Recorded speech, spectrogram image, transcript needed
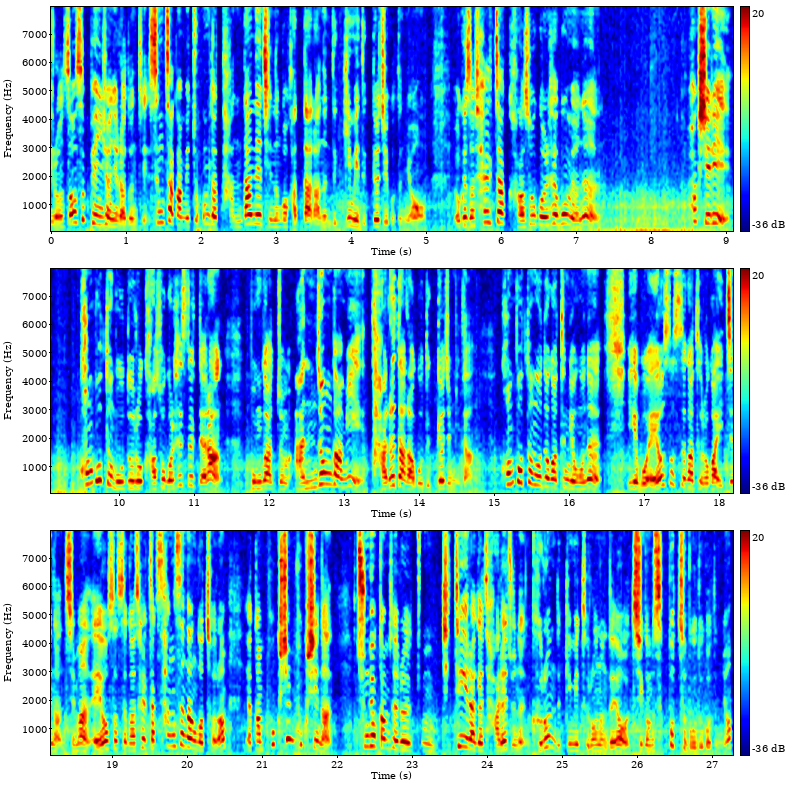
이런 서스펜션이라든지 승차감이 조금 더 단단해지는 것 같다라는 느낌이 느껴지거든요. 여기서 살짝 가속을 해보면은 확실히 컴포트 모드로 가속을 했을 때랑 뭔가 좀 안정감이 다르다라고 느껴집니다. 컴포트 모드 같은 경우는 이게 뭐 에어서스가 들어가 있진 않지만 에어서스가 살짝 상승한 것처럼 약간 폭신폭신한 충격 감쇄를 좀 디테일하게 잘해주는 그런 느낌이 들었는데요. 지금 스포츠 모드거든요.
